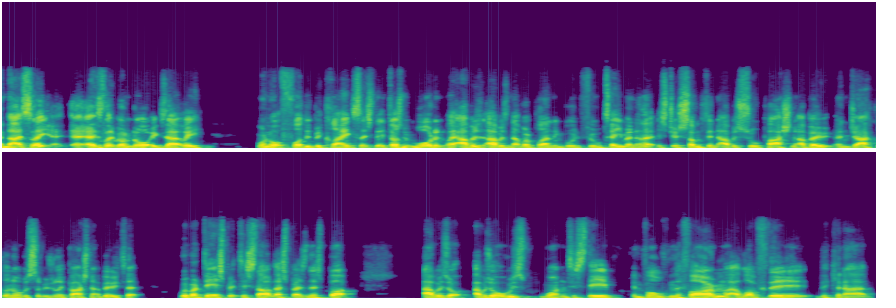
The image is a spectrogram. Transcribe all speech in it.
And that's like it is like we're not exactly we're not flooded with clients. Like, it doesn't warrant like I was I was never planning going full time into it. It's just something I was so passionate about, and Jaclyn obviously was really passionate about it. We were desperate to start this business, but I was I was always wanting to stay involved in the farm. I love the the kind of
